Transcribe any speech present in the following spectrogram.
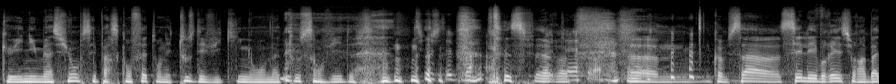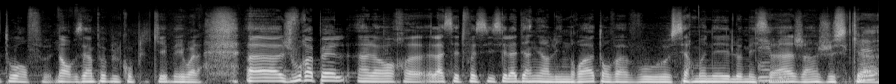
que inhumation, c'est parce qu'en fait, on est tous des vikings, on a tous envie de, de se faire euh, euh, comme ça euh, célébrer sur un bateau en feu. Non, c'est un peu plus compliqué, mais voilà. Euh, je vous rappelle, alors là, cette fois-ci, c'est la dernière ligne droite. On va vous sermonner le message eh oui. hein, jusqu'à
